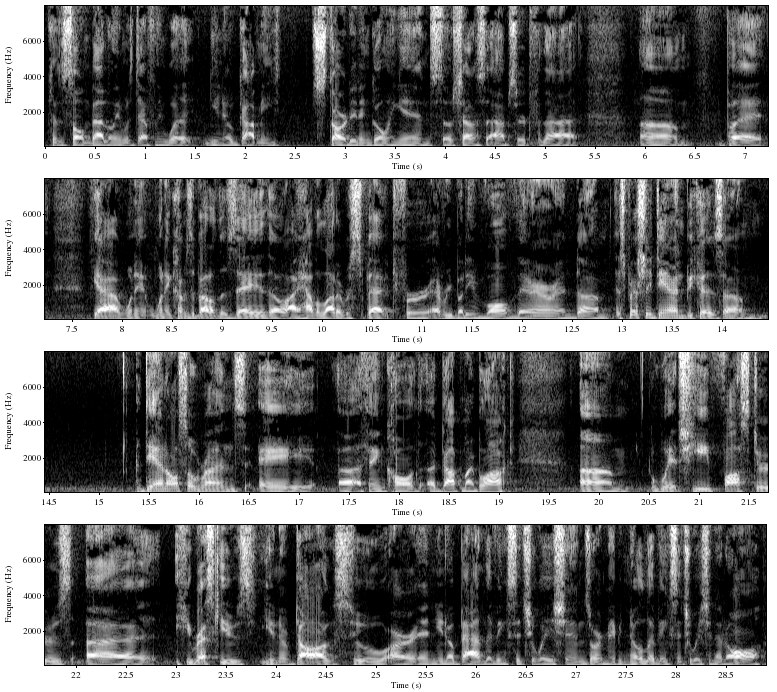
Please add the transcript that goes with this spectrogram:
because Assault and Battling was definitely what you know got me started and going in. So shout out to Absurd for that. Um, but yeah, when it when it comes to Battle Lizay, though, I have a lot of respect for everybody involved there, and um, especially Dan because um, Dan also runs a uh, a thing called Adopt My Block um, which he fosters. Uh, he rescues, you know, dogs who are in you know bad living situations or maybe no living situation at all,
